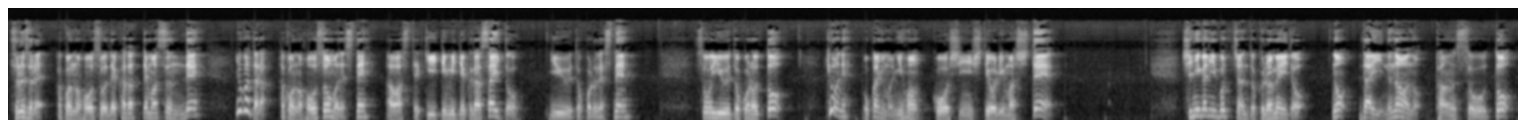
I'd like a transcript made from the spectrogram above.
それぞれ過去の放送で語ってますんで、よかったら過去の放送もですね、合わせて聞いてみてくださいというところですね。そういうところと、今日はね、他にも2本更新しておりまして、死神坊ちゃんと黒メイドの第7話の感想と、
